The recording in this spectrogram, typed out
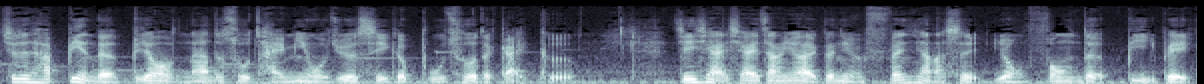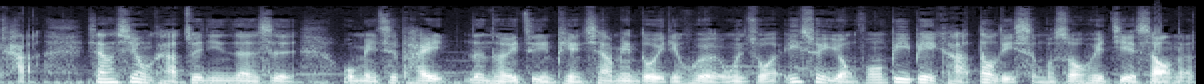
就是它变得比较拿得出台面，我觉得是一个不错的改革。接下来下一张要来跟你们分享的是永丰的必备卡。像信用卡最近真的是，我每次拍任何一支影片，下面都一定会有人问说，诶，所以永丰必备卡到底什么时候会介绍呢？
